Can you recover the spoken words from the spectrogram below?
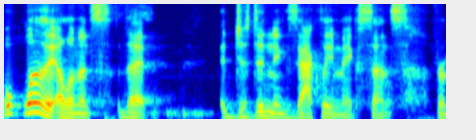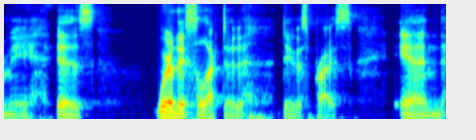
Well, one of the elements that it just didn't exactly make sense for me is where they selected Davis Price. And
